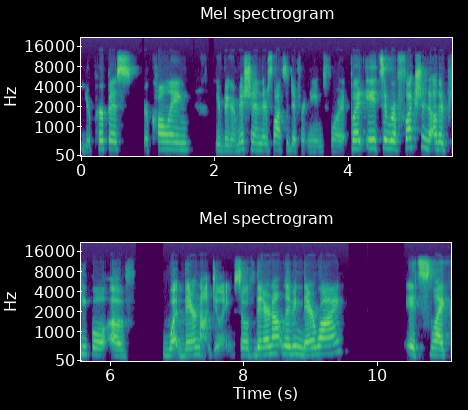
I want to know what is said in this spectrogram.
your purpose, your calling, your bigger mission. There's lots of different names for it, but it's a reflection to other people of what they're not doing. So, if they're not living their why, it's like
